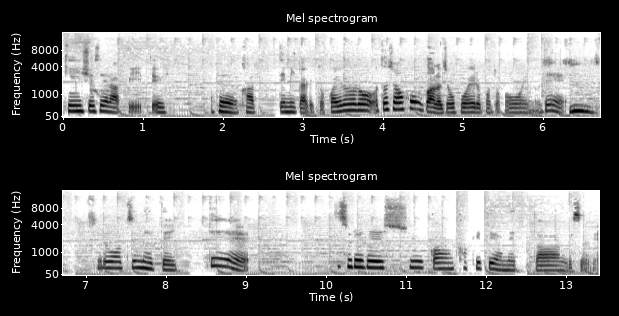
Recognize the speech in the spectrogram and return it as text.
禁酒セラピーっていう本を買ってみたりとかいろいろ私は本から情報を得ることが多いのでうん。うん。それを集めていってでそれで1週間かけてやめたんですよね。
